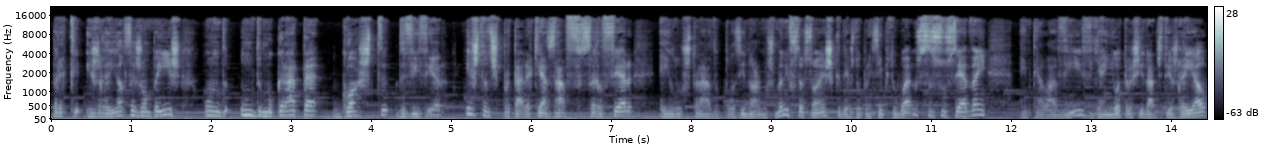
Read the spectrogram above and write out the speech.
para que Israel seja um país onde um democrata goste de viver. Este despertar a que Azaf se refere é ilustrado pelas enormes manifestações que, desde o princípio do ano, se sucedem em Tel Aviv e em outras cidades de Israel,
